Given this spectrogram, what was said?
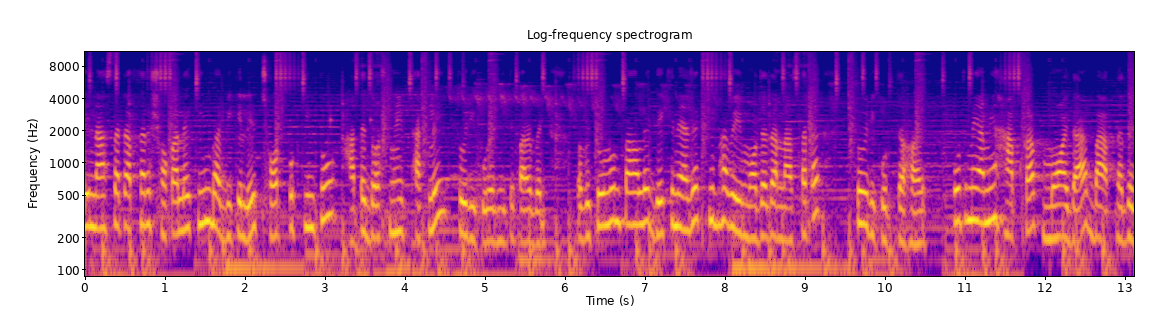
এই নাস্তাটা আপনারা সকালে কিংবা বিকেলে ছটপট কিন্তু হাতে দশ মিনিট থাকলেই তৈরি করে নিতে পারবেন। তবে চলুন তাহলে দেখে নেওয়া যাক কীভাবে এই মজাদার নাস্তাটা তৈরি করতে হয়। প্রথমে আমি হাফ কাপ ময়দা বা আপনাদের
